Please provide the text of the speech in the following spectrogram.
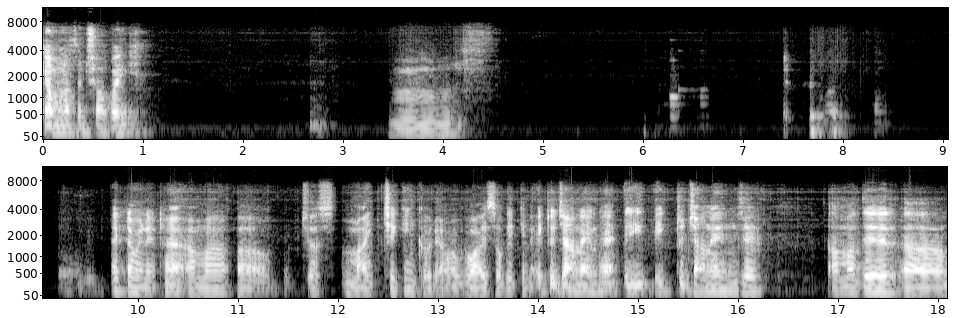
কেমন আছেন সবাই একটা মিনিট হ্যাঁ আমার জাস্ট মাইক চেকিং করি আমার ভয়েস ওকে কিনা। একটু জানেন হ্যাঁ এই একটু জানেন যে আমাদের আম,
